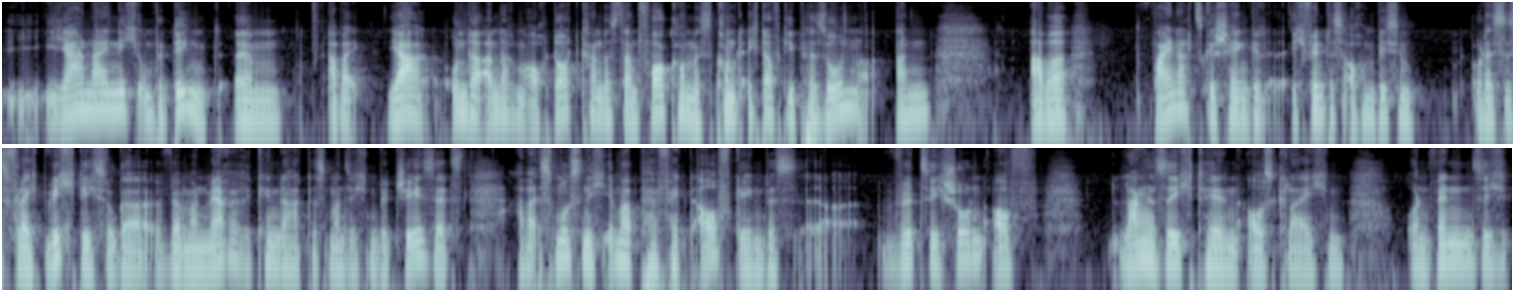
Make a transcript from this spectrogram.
Ja, nein, nicht unbedingt. Ähm, aber ja, unter anderem auch dort kann das dann vorkommen. Es kommt echt auf die Person an. Aber Weihnachtsgeschenke, ich finde es auch ein bisschen, oder es ist vielleicht wichtig sogar, wenn man mehrere Kinder hat, dass man sich ein Budget setzt. Aber es muss nicht immer perfekt aufgehen. Das äh, wird sich schon auf lange Sicht hin ausgleichen. Und wenn sich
